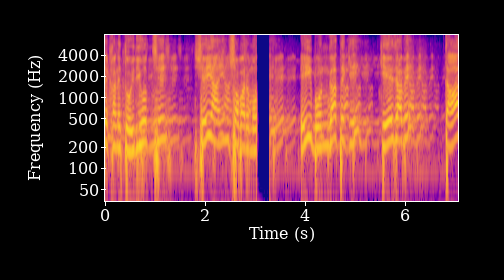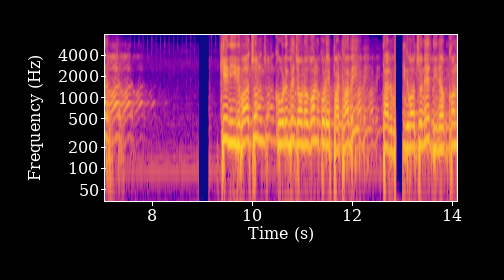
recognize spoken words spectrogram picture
যেখানে তৈরি হচ্ছে, সেই আইন সবার মধ্যে এই বনগা থেকে কে যাবে, তার কে নির্বাচন করবে, জনগণ করে পাঠাবে, তার নির্বাচনে দিনক্ষণ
